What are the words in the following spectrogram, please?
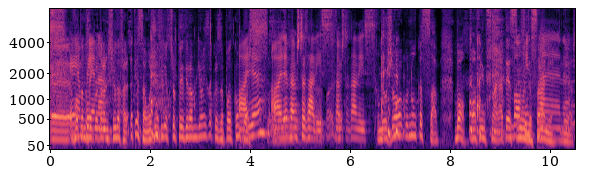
é voltamos a encontrar-nos segunda-feira. Atenção, hoje é dia de sorteio de Euro Milhões, a coisa pode compor Olha, olha, vamos tratar disso, vamos tratar disso. Como eu jogo, nunca se sabe. Bom, bom fim de semana, até segunda, Sónia. Deus.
